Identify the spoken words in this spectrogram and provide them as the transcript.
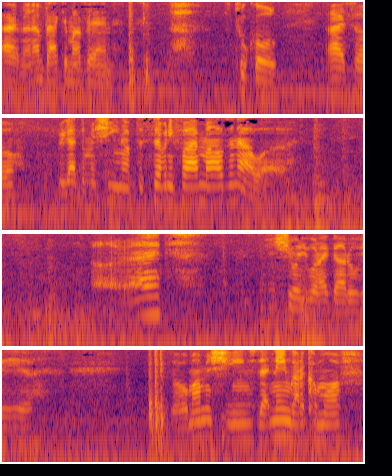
All right, man, I'm back in my van. It's too cold. All right, so we got the machine up to 75 miles an hour. All right. Let me just show you what I got over here. So all my machines, that name gotta come off.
